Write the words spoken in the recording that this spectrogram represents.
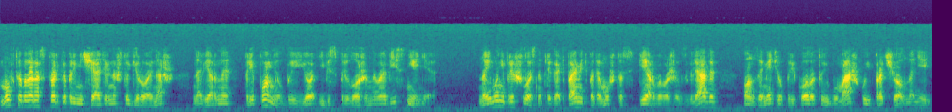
Муфта была настолько примечательна, что герой наш, наверное, припомнил бы ее и без приложенного объяснения. Но ему не пришлось напрягать память, потому что с первого же взгляда он заметил приколотую бумажку и прочел на ней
